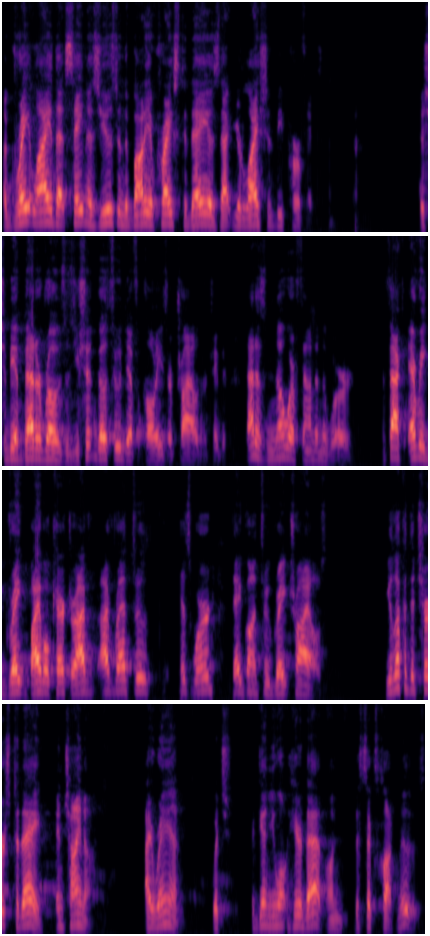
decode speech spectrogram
A great lie that Satan has used in the body of Christ today is that your life should be perfect. It should be a bed of roses. You shouldn't go through difficulties or trials or tribulations. That is nowhere found in the Word. In fact, every great Bible character I've, I've read through his Word, they've gone through great trials. You look at the church today in China, Iran, which, again, you won't hear that on the 6 o'clock news.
